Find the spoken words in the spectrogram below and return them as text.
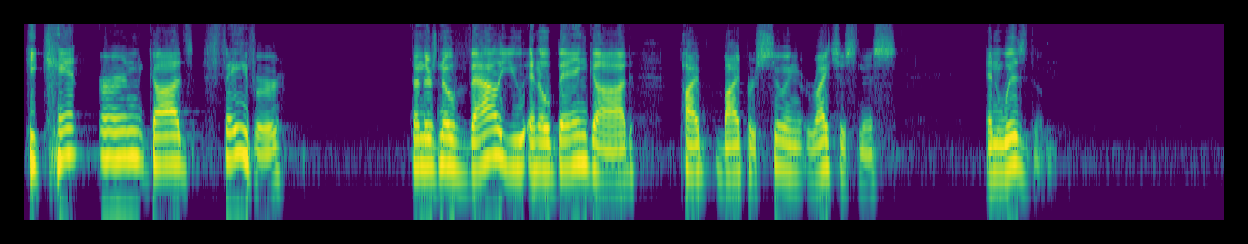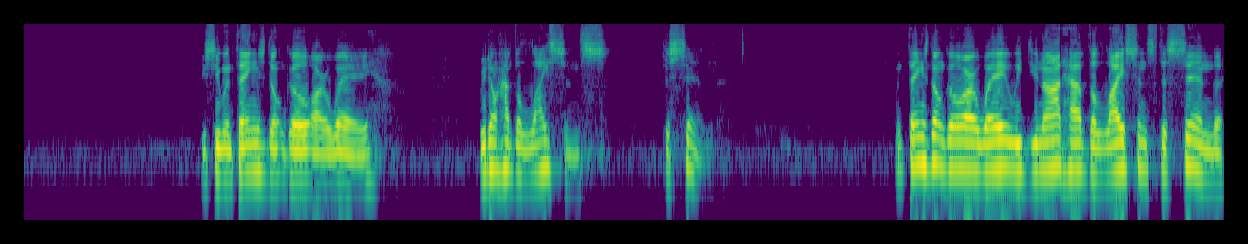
he can't earn God's favor, then there's no value in obeying God by, by pursuing righteousness and wisdom. You see, when things don't go our way, we don't have the license to sin. When things don't go our way, we do not have the license to sin. The,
